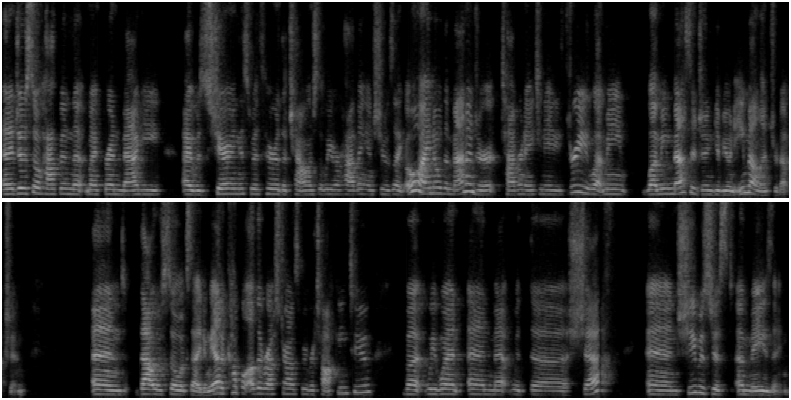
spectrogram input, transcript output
And it just so happened that my friend Maggie I was sharing this with her, the challenge that we were having, and she was like, "Oh, I know the manager at Tavern 1883. Let me let me message and give you an email introduction." And that was so exciting. We had a couple other restaurants we were talking to, but we went and met with the chef, and she was just amazing.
